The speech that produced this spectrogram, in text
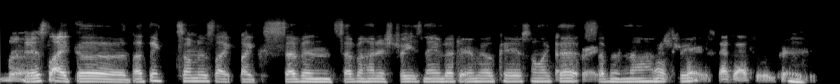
Bruh. It's like uh, I think some is like like seven seven hundred streets named after MLK or something like That's that. crazy. Seven nine hundred That's streets. crazy. That's absolutely crazy.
